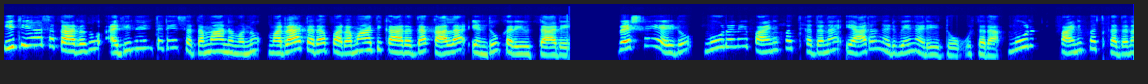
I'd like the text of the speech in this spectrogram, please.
ಇತಿಹಾಸಕಾರರು ಹದಿನೆಂಟನೇ ಶತಮಾನವನ್ನು ಮರಾಠರ ಪರಮಾಧಿಕಾರದ ಕಾಲ ಎಂದು ಕರೆಯುತ್ತಾರೆ. ಪ್ರಶ್ನೆ ಎರಡು, ಮೂರನೇ ಪಾಣಿಪತ್ ಕದನ ಯಾರ ನಡುವೆ ನಡೆಯಿತು? ಉತ್ತರ, ಮೂರನೇ ಪಾಣಿಪತ್ ಕದನ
